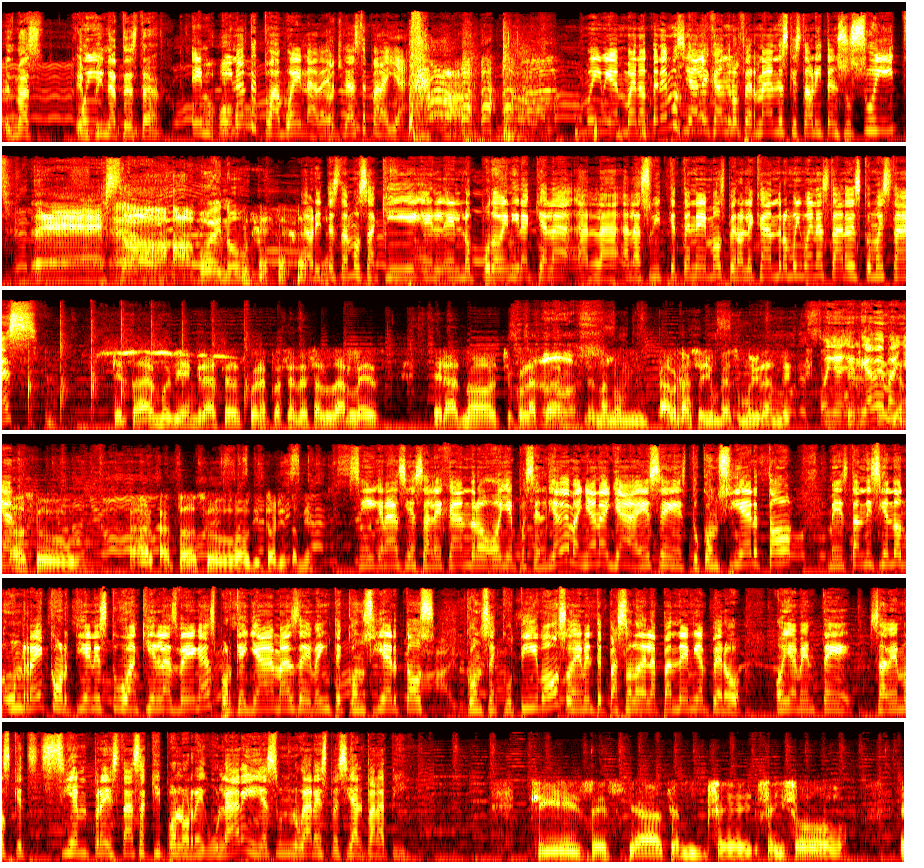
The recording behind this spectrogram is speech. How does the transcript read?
Es más, empínate esta. Empínate tu abuela, a ver, hazte para allá. Muy bien, bueno, tenemos ya a Alejandro Fernández que está ahorita en su suite. Eso. Ah, bueno. Ahorita estamos aquí, él, no pudo venir aquí a la, a, la, a la suite que tenemos, pero Alejandro, muy buenas tardes, ¿cómo estás? ¿Qué tal? Muy bien, gracias, con el placer de saludarles. Erasmo, Chocolata, les mando un abrazo y un beso muy grande. Oye, el día de mañana. Este, a todo, su, a, todo su auditorio también. Sí, gracias Alejandro. Oye, pues el día de mañana ya, ese es tu concierto. Me están diciendo un récord tienes tú aquí en Las Vegas porque ya más de 20 conciertos consecutivos. Obviamente pasó lo de la pandemia, pero obviamente sabemos que siempre estás aquí por lo regular y es un lugar especial para ti. Sí, se, ya se, se, hizo,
